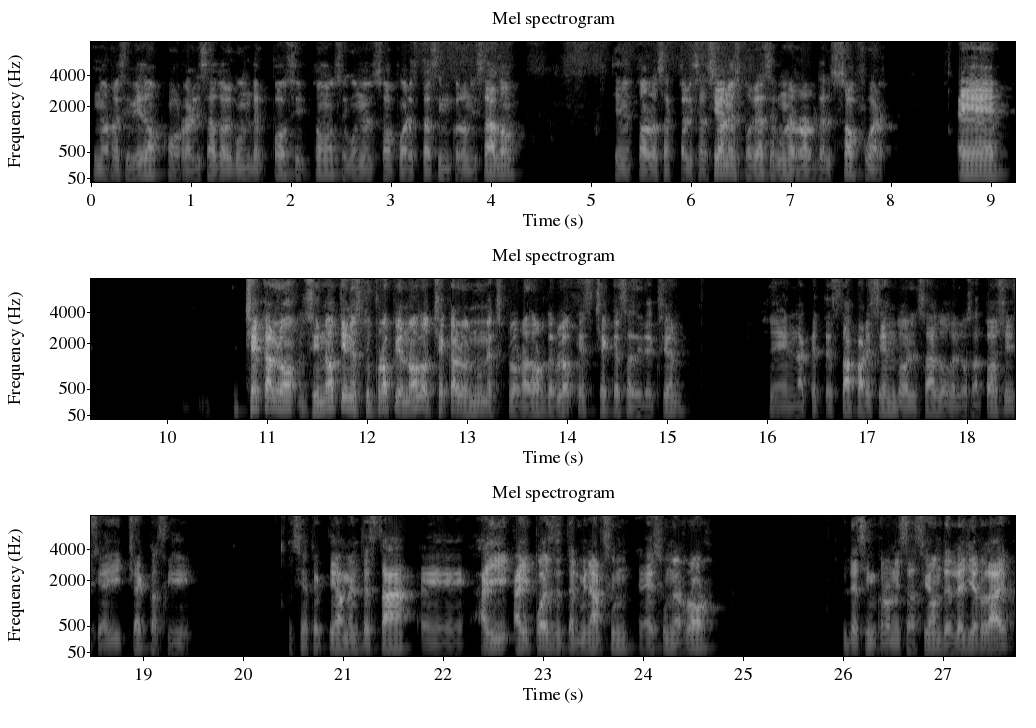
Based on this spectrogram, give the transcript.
No he recibido o realizado algún depósito. Según el software está sincronizado. Tiene todas las actualizaciones. Podría ser un error del software. Eh, chécalo. Si no tienes tu propio nodo, chécalo en un explorador de bloques. Checa esa dirección en la que te está apareciendo el saldo de los satoshis y ahí checas si, si efectivamente está, eh, ahí, ahí puedes determinar si es un error de sincronización de Ledger Live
